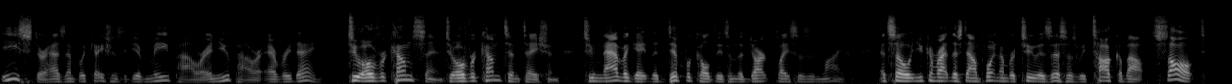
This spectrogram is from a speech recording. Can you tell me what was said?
Easter has implications to give me power and you power every day to overcome sin, to overcome temptation, to navigate the difficulties and the dark places in life. And so you can write this down. Point number two is this as we talk about salt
